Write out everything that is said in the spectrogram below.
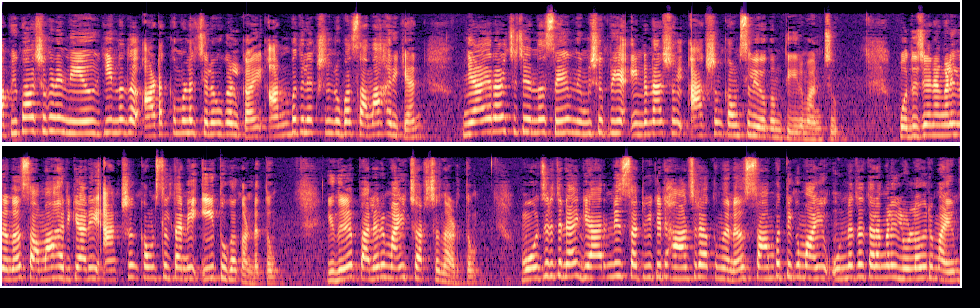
അഭിഭാഷകനെ നിയോഗിക്കുന്നത് അടക്കമുള്ള ചെലവുകൾക്കായി അൻപത് ലക്ഷം രൂപ സമാഹരിക്കാൻ ഞായറാഴ്ച ചേർന്ന save Nimishapriya international action council യോഗം തീരുമാനിച്ചു. പൊതുജനങ്ങളിൽ നിന്ന് സമാഹരിക്കാതെ ആക്ഷൻ കൗൺസിൽ തന്നെ ഈ തുക കണ്ടെത്തും. ഇതിന് പലരുമായി ചർച്ച നടത്തും. മോചനത്തിനായി ഗ്യാരണ്ടി സർട്ടിഫിക്കറ്റ് ഹാജരാക്കുന്നതിന് സാമ്പത്തികമായി ഉന്നത തലങ്ങളിലുള്ളവരുമായും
